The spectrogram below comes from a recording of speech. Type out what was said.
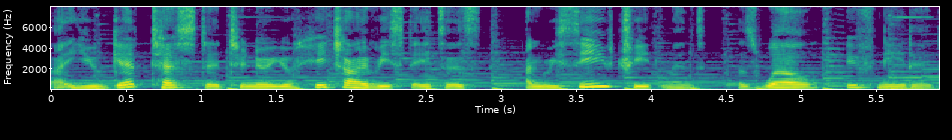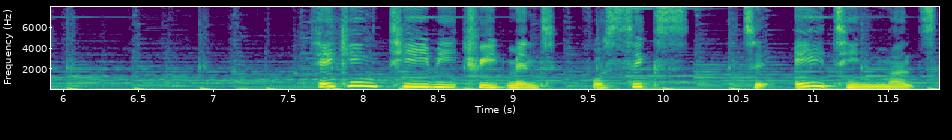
that you get tested to know your HIV status and receive treatment as well if needed. Taking TB treatment for 6 to 18 months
